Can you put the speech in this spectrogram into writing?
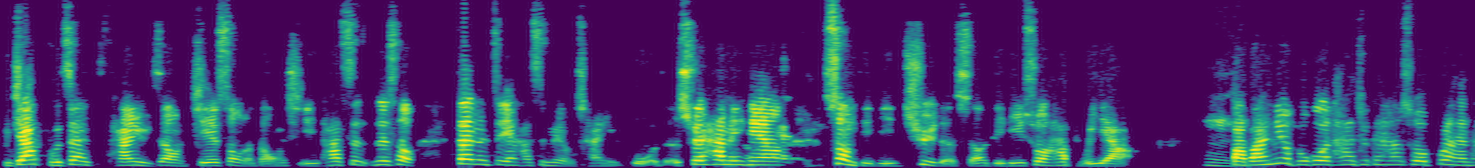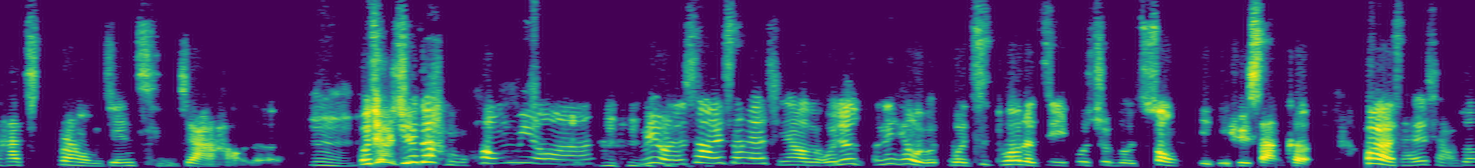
比较不再参与这种接送的东西，他是那时候在那之前他是没有参与过的，所以他那天要送弟弟去的时候，弟弟说他不要，嗯，爸爸拗不过他，就跟他说，不然他不然我们今天请假好了，嗯，我就觉得很荒谬啊，没有人上来上课请假，我就那天我我是拖着自己不舒服送弟弟去上课，后来才是想说。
